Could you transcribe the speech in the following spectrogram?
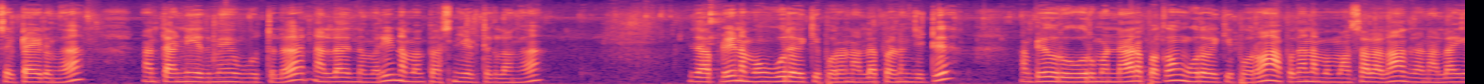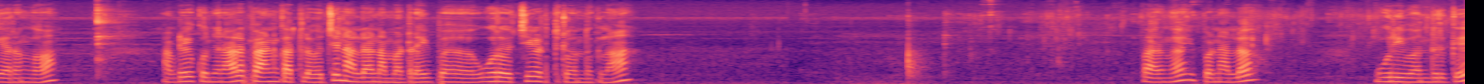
செட் ஆகிடுங்க நான் தண்ணி எதுவுமே ஊற்றலை நல்லா இந்த மாதிரி நம்ம பசஞ்சு எடுத்துக்கலாங்க. இதை அப்படியே நம்ம ஊற வைக்க போகிறோம் நல்லா பிணைஞ்சிட்டு அப்படியே ஒரு ஒரு மணி நேரம் பக்கம் ஊற வைக்க போகிறோம் அப்போ தான் நம்ம மசாலாலாம் அதில் நல்லா இறங்கும். அப்படியே கொஞ்சம் நேரம் பேன் காற்றுல வச்சு நல்லா நம்ம ட்ரை ப ஊற வச்சு எடுத்துகிட்டு வந்துக்கலாம். பாருங்கள் இப்போ நல்லா ஊறி வந்திருக்கு.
